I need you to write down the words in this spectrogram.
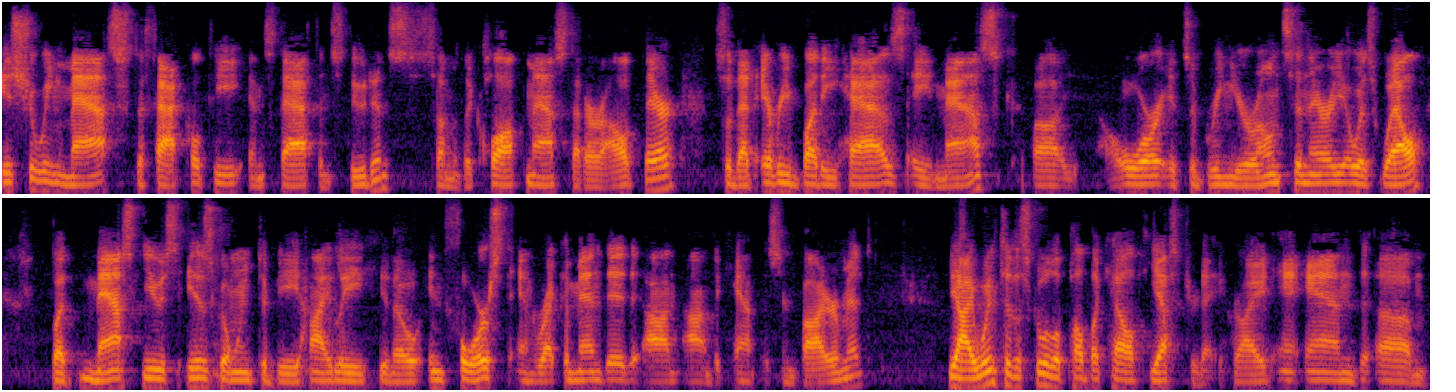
issuing masks to faculty and staff and students, some of the cloth masks that are out there, so that everybody has a mask, uh, or it's a bring your own scenario as well. But mask use is going to be highly, you know, enforced and recommended on, on the campus environment. Yeah, I went to the School of Public Health yesterday, right? And um,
